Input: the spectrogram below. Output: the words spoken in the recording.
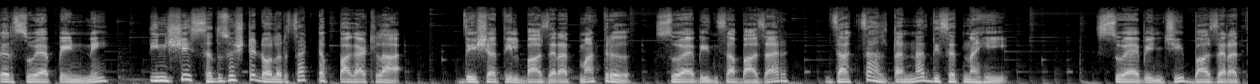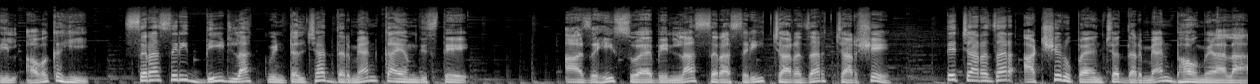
तर सोयापेंडने तीनशे सदुसष्ट डॉलरचा टप्पा गाठला. देशातील बाजारात मात्र सोयाबीनचा बाजार जागचा हलताना दिसत नाही. सोयाबीनची बाजारातील आवकही सरासरी दीड लाख क्विंटलच्या दरम्यान कायम दिसते. आजही सोयाबीनला सरासरी चार हजार चारशे ते चार हजार आठशे रुपयांच्या दरम्यान भाव मिळाला.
